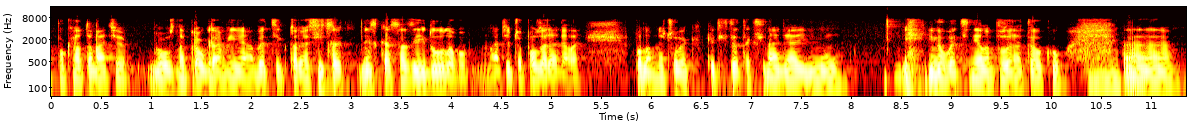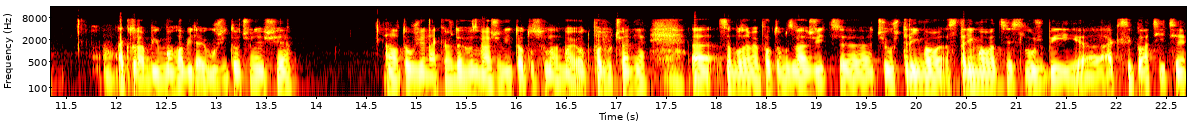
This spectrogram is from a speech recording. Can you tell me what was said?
pokiaľ tam máte rôzne programy a veci, ktoré síce dneska sa zídu, lebo máte čo pozerať, ale podľa mňa človek, keď chce, tak si nájde aj inú, inú vec, nielen pozerateľku, mm. a ktorá by mohla byť aj užitočnejšia ale to už je na každého zvážený, toto sú len moje odporúčania. E, samozrejme potom zvážiť, e, či už streamovacie služby, e, ak si platíte,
